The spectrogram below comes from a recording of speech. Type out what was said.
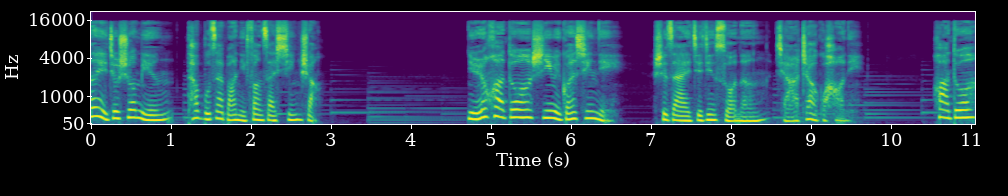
那也就说明他不再把你放在心上。女人话多是因为关心你，是在竭尽所能想要照顾好你；话多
